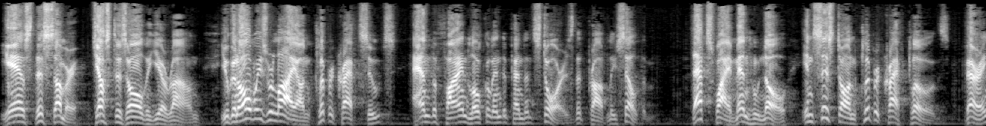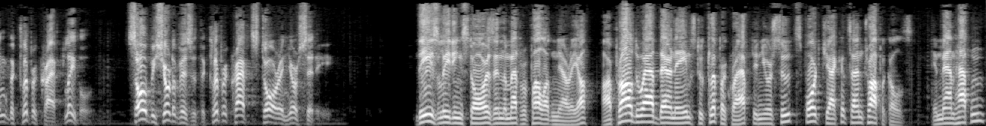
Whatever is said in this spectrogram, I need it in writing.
Yes, this summer, just as all the year round, you can always rely on Clippercraft suits and the fine local independent stores that proudly sell them. That's why men who know insist on Clippercraft clothes bearing the Clippercraft label. So be sure to visit the Clippercraft store in your city. These leading stores in the metropolitan area are proud to add their names to Clippercraft in your suits, sport jackets, and tropicals. In Manhattan,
